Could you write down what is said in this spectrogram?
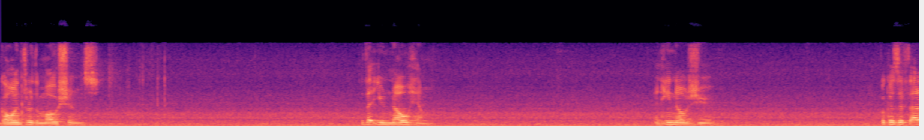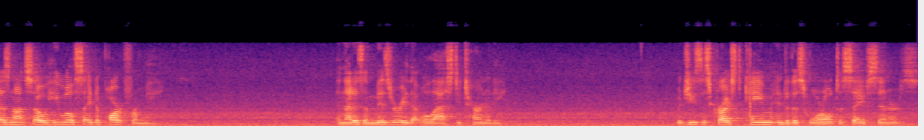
going through the motions, but that you know Him and He knows you. Because if that is not so, He will say, Depart from me. And that is a misery that will last eternity. But Jesus Christ came into this world to save sinners.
